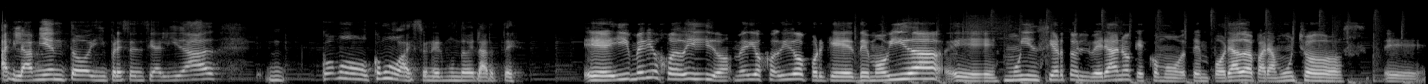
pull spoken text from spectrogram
aislamiento y presencialidad. ¿Cómo, cómo va eso en el mundo del arte? Eh, y medio jodido, medio jodido porque de movida eh, es muy incierto el verano, que es como temporada para muchos, eh,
